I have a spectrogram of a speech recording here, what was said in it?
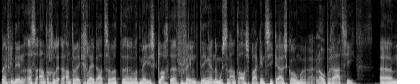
mijn vriendin, als een aantal, aantal weken geleden had ze wat, wat medische klachten, vervelende dingen. Er moesten een aantal afspraken in het ziekenhuis komen, een operatie. Ehm,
